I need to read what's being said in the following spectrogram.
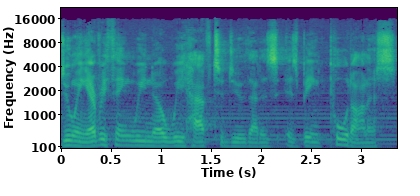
doing everything we know we have to do that is, is being pulled on us.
